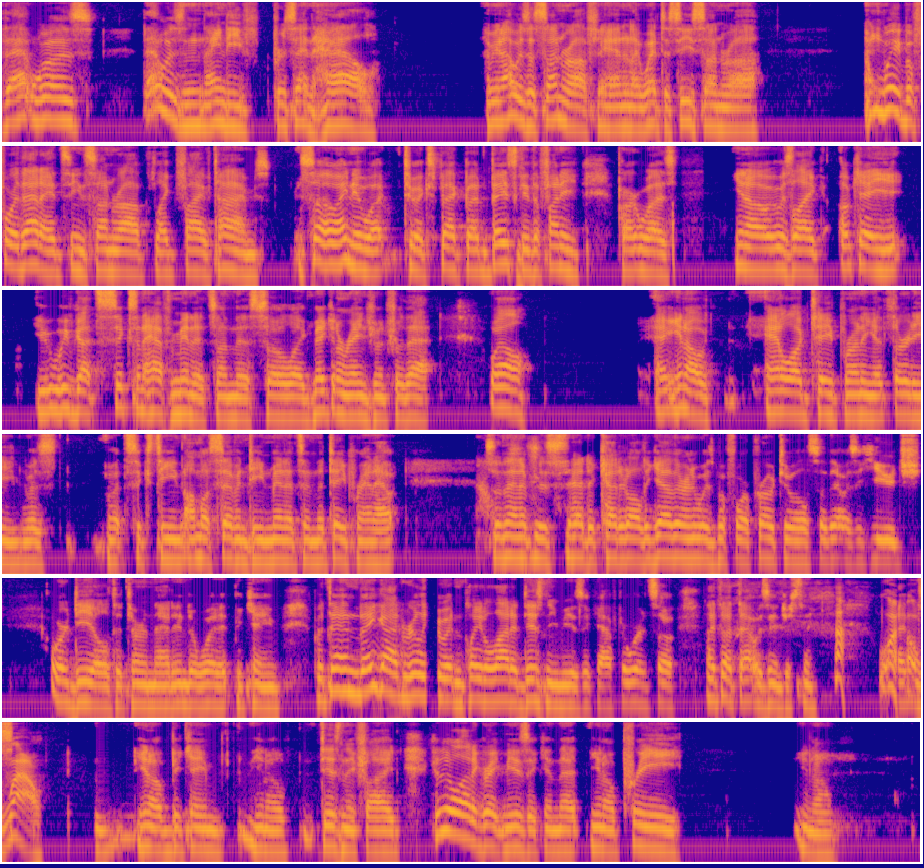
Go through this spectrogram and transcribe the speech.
that was that was ninety percent Hal. I mean, I was a Sun Ra fan, and I went to see Sun Ra. Way before that, I had seen Sun Ra like five times, so I knew what to expect. But basically, the funny part was, you know, it was like, okay, you, we've got six and a half minutes on this, so like make an arrangement for that. Well, Uh, you know, analog tape running at 30 was what 16, almost 17 minutes, and the tape ran out. So then it was had to cut it all together, and it was before Pro Tools, so that was a huge ordeal to turn that into what it became. But then they got really to it and played a lot of Disney music afterwards. So I thought that was interesting. Whoa, wow. You know, became you know Disneyfied because there's a lot of great music in that you know pre, you know,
